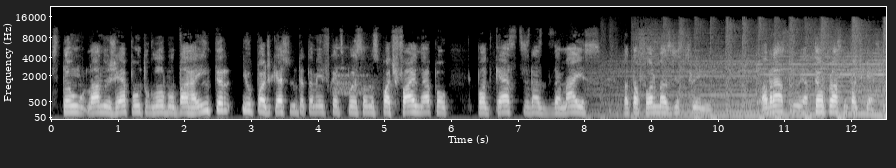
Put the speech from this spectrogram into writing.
estão lá no ge.globo barra Inter e o podcast do Inter também fica à disposição no Spotify, no Apple Podcasts, nas demais plataformas de streaming. Um abraço e até o próximo podcast.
